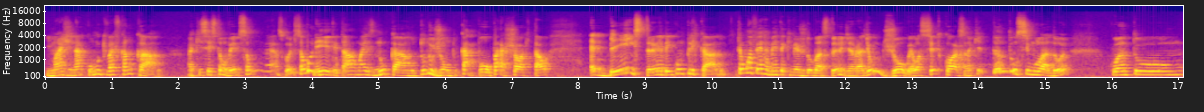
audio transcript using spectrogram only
imaginar como que vai ficar no carro. Aqui vocês estão vendo, são, né, as cores são bonitas e tal, mas no carro, tudo junto, capô, para-choque e tal, é bem estranho, é bem complicado. Então uma ferramenta que me ajudou bastante, na verdade é um jogo, é o Aceto Corsa, né, que é tanto um simulador quanto um,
